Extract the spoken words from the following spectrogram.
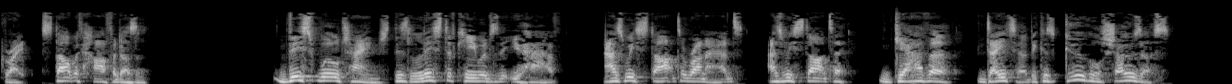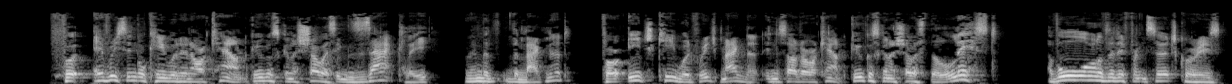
great. Start with half a dozen. This will change. This list of keywords that you have as we start to run ads, as we start to gather data, because Google shows us for every single keyword in our account, Google's going to show us exactly, remember the magnet? For each keyword, for each magnet inside our account, Google's going to show us the list of all of the different search queries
